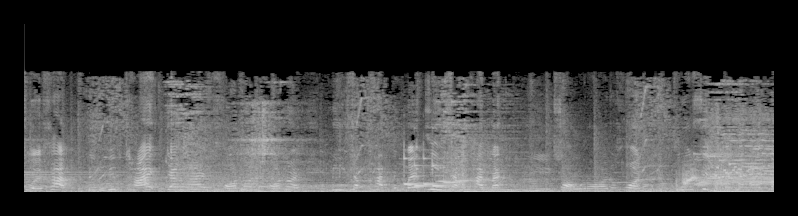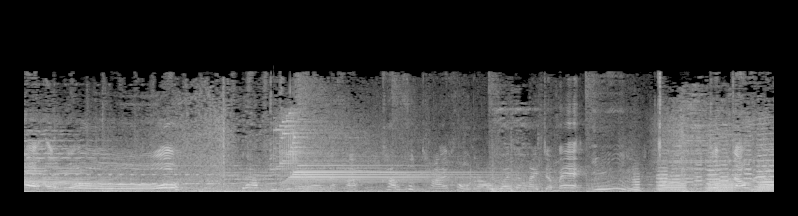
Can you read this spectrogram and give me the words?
สวยค่ะหนึ่งที่สุดท้ายยังไงขอหน่อยขอหน่อย มีสักพันหนึ่งไหมมีสักพันไหมสองร้อยทุกคนคุณสิเป็นยังไงต่อโอ้รับอีกแล้วนะคะครั้งสุดท้ายของเราว่ายังไงจะแม่ อืมจดจำแล้ว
